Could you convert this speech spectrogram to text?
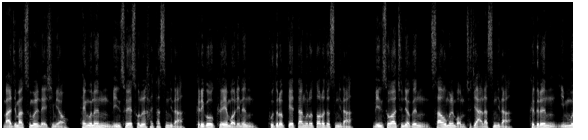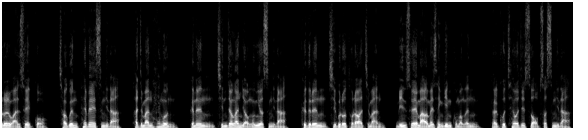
마지막 숨을 내쉬며 행운은 민수의 손을 핥았습니다. 그리고 그의 머리는 부드럽게 땅으로 떨어졌습니다. 민수와 준혁은 싸움을 멈추지 않았습니다. 그들은 임무를 완수했고 적은 패배했습니다. 하지만 행운, 그는 진정한 영웅이었습니다. 그들은 집으로 돌아왔지만 민수의 마음에 생긴 구멍은 결코 채워질 수 없었습니다.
